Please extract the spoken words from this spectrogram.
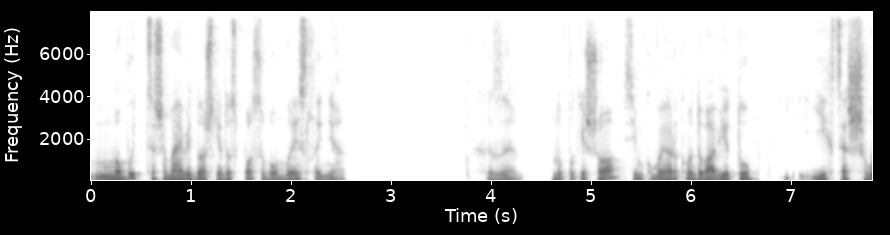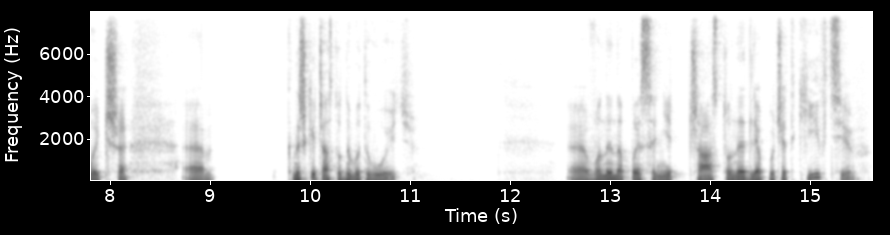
мабуть, це ще має відношення до способу мислення. Хз. Ну, поки що, всім, кому я рекомендував YouTube, їх це швидше. Е, книжки часто демотивують. Е, вони написані часто не для початківців,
